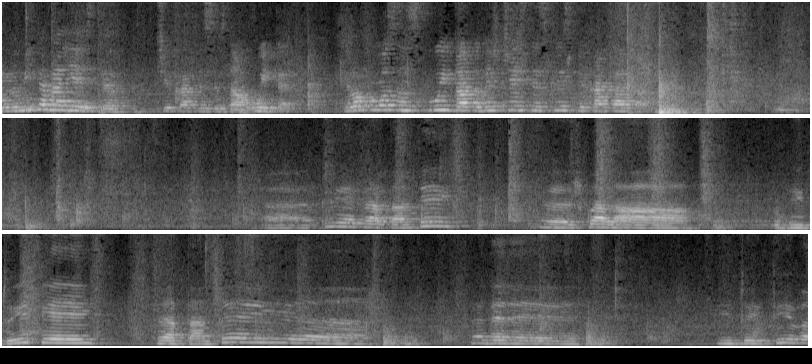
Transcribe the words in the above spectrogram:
Rugămintea mea este. Ce carte să-ți dau? Uite. Te rog frumos să-mi spui dacă vezi ce este scris pe cartea asta. Scrie treapta întâi, școala intuiției, treapta întâi, vedere intuitivă,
